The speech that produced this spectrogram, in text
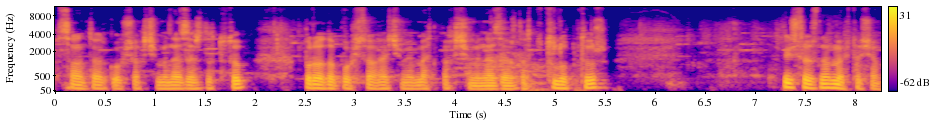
sanitar qovşaq kimi nəzərdə tutub. Burada boş sahə kimi, mətbəx kimi nəzərdə tutulubdur. Bir sözlə möhtəşəm,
